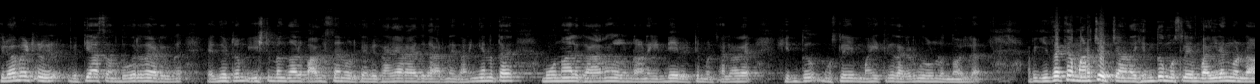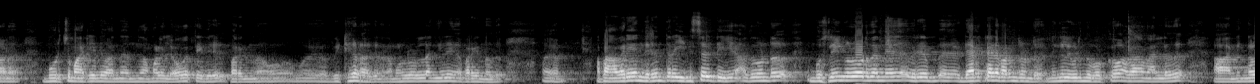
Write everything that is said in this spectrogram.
കിലോമീറ്റർ വ്യത്യാസം ദൂരത കിടക്കുന്നത്. എന്നിട്ടും ഈസ്റ്റ് ബംഗാൾ പാകിസ്ഥാൻ കൊടുക്കാൻ ഇവർ തയ്യാറായത് കാരണം ഇതാണ്. ഇങ്ങനത്തെ മൂന്നാൽ കാരണങ്ങൾ കൊണ്ടാണ് ഇന്ത്യയെ വെട്ടിമുറിച്ചത്. അല്ലാതെ ഹിന്ദു മുസ്ലിം മൈത്രി തകർന്നുകൊണ്ടൊന്നുമല്ല അപ്പോൾ ഇതൊക്കെ മറച്ചു വെച്ചാണ് ഹിന്ദു മുസ്ലിം വൈരം കൊണ്ടാണ് മുറിച്ച് മാറ്റേണ്ടി വന്നതെന്ന് നമ്മളെ ലോകത്തെ ഇവർ പറയുന്ന വിഡ്ഢികളാക്കുന്നത് നമ്മളുള്ള ഇങ്ങനെ പറയുന്നത്. അപ്പോൾ അവരെ നിരന്തരം ഇൻസൾട്ട് ചെയ്യുക അതുകൊണ്ട് മുസ്ലിങ്ങളോട് തന്നെ ഇവർ ഡയറക്റ്റായിട്ട് പറഞ്ഞിട്ടുണ്ട്. നിങ്ങൾ ഇവിടുന്ന് പൊക്കോ അതാണ് നല്ലത്. നിങ്ങൾ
